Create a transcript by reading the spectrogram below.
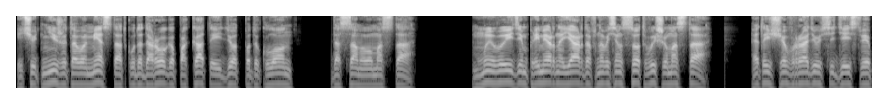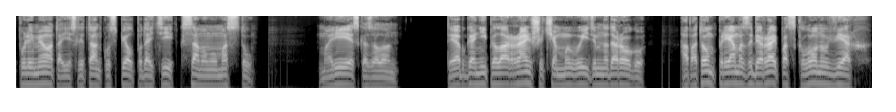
и чуть ниже того места, откуда дорога поката идет под уклон до самого моста. Мы выйдем примерно ярдов на 800 выше моста. Это еще в радиусе действия пулемета, если танк успел подойти к самому мосту. «Мария», — сказал он, — ты обгони пила раньше, чем мы выйдем на дорогу, а потом прямо забирай по склону вверх».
